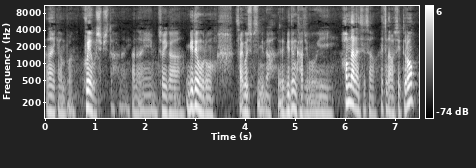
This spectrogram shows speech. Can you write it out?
하나님께 한번 구해 보십시다. 하나님. 하나님, 저희가 믿음으로 살고 싶습니다. 믿음 가지고 이 험난한 세상 헤쳐나갈 수 있도록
